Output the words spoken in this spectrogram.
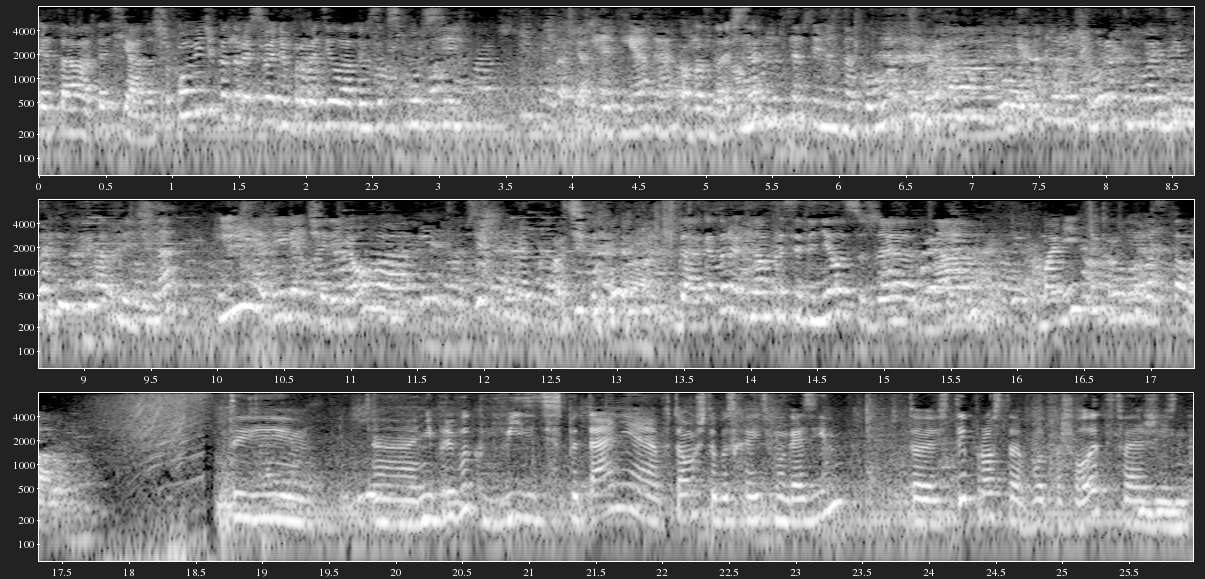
Это Татьяна Шипович, которая сегодня проводила одну из экскурсий. Это я, да. Обозначься. А мы уже со всеми знакомы. А, вот. Я тоже шорох наводила. Отлично. И Лилия Черенева, да, которая к нам присоединилась уже на моменте круглого стола. Ты э, не привык видеть испытания в том, чтобы сходить в магазин. То есть ты просто вот пошел, это твоя жизнь.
